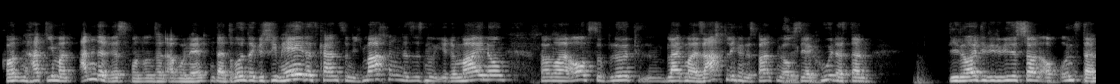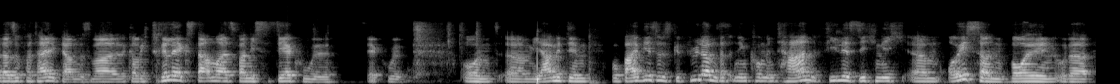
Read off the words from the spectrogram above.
konnten, hat jemand anderes von unseren Abonnenten da drunter geschrieben, hey, das kannst du nicht machen, das ist nur ihre Meinung, hör mal auf, so blöd, bleib mal sachlich und das fanden wir sehr auch sehr cool, cool dass dann die Leute, die die Videos schauen, auch uns dann da so verteidigt haben. Das war, glaube ich, Trillex damals, fand ich sehr cool. Sehr cool. Und ähm, ja, mit dem, wobei wir so das Gefühl haben, dass in den Kommentaren viele sich nicht ähm, äußern wollen oder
